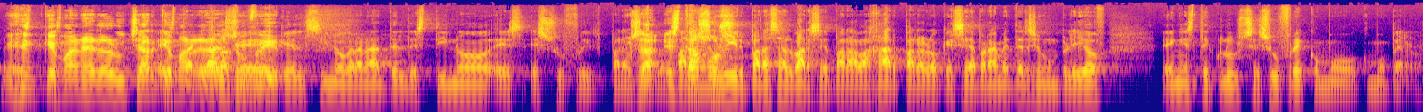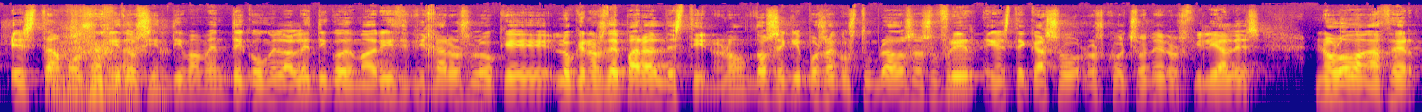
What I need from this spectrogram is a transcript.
Es, qué manera de luchar, qué manera claro de sufrir. Que, que el sino granate, el destino es, es sufrir para, o sea, todo, estamos... para subir, para salvarse, para bajar, para lo que sea, para meterse en un playoff. En este club se sufre como, como perros. Estamos unidos íntimamente con el Atlético de Madrid y fijaros lo que, lo que nos depara el destino. ¿no? Dos equipos acostumbrados a sufrir, en este caso los colchoneros filiales no lo van a hacer.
